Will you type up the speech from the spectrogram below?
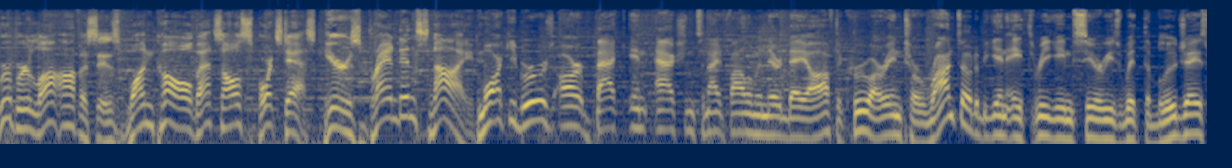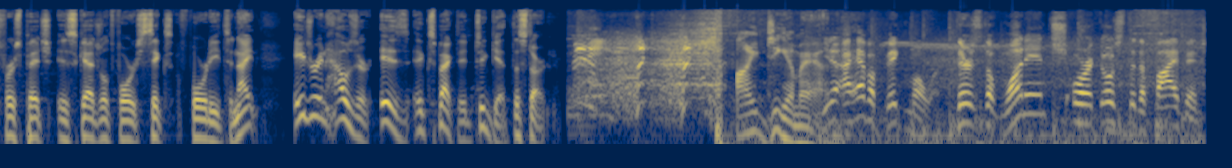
Gruber Law Office's One Call That's All Sports Desk. Here's Brandon Snide. Milwaukee Brewers are back in action tonight following their day off. The crew are in Toronto to begin a three-game series with the Blue Jays. First pitch is scheduled for 6:40 tonight. Adrian Houser is expected to get the start. Idea Man. You know, I have a big mower. There's the one inch or it goes to the five inch.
